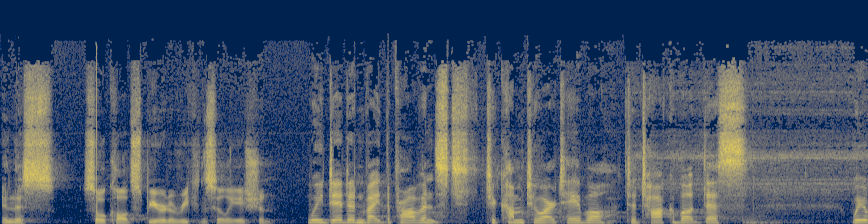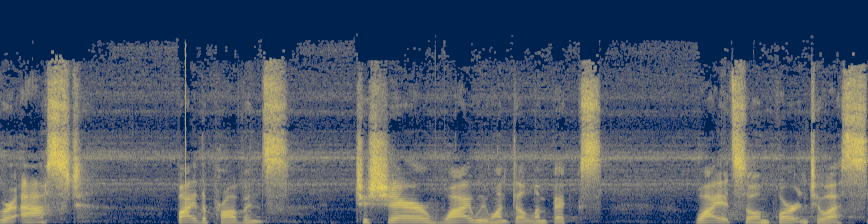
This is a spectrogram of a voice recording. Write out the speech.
in this so called spirit of reconciliation? We did invite the province to come to our table to talk about this. We were asked by the province to share why we want the Olympics, why it's so important to us,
